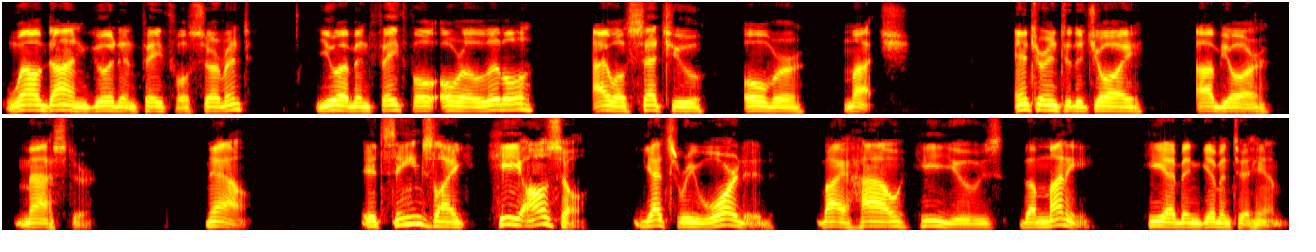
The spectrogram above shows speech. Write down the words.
Well done, good and faithful servant. You have been faithful over a little. I will set you over much. Enter into the joy of your master. Now, it seems like he also gets rewarded by how he used the money he had been given to him.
